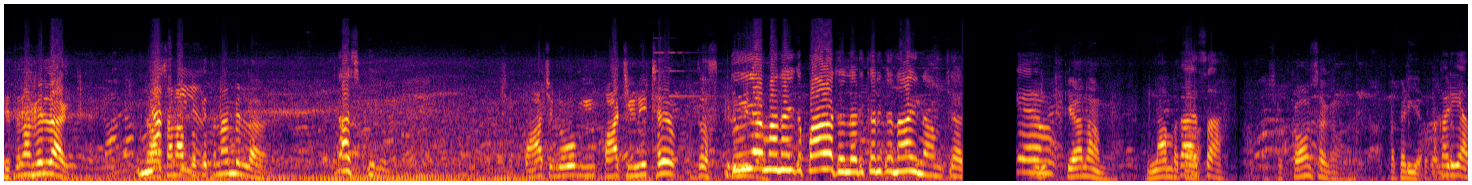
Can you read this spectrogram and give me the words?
कितना मिल रहा है? राशन आपको कितना मिल रहा है? दस किलो। अच्छा, पाँच लोग पाँच यूनिट है दस किलो मिल दुइया के पाँच लड़कन के ना ही नाम चल। क्या नाम है? नाम बताओ। अच्छा कौन सा गाँव है? पकड़िया पकड़िया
